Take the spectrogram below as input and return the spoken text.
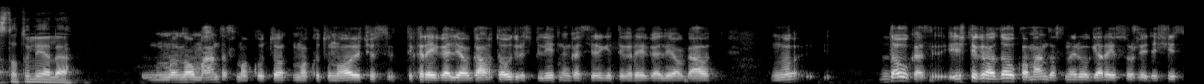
statulėlę? Manau, Mantas Makutu, Makutunovičius tikrai galėjo gauti, Audrius Plytninkas irgi tikrai galėjo gauti. Nu, daug kas, iš tikrųjų daug komandos narių gerai sužaidė, šis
